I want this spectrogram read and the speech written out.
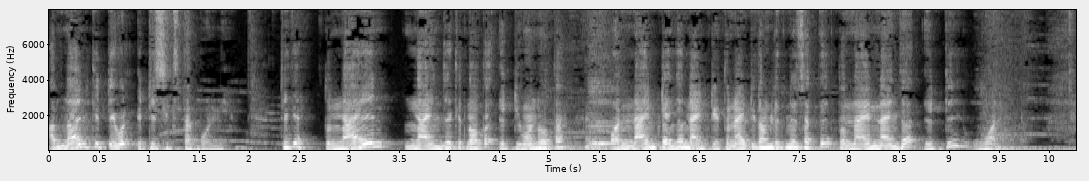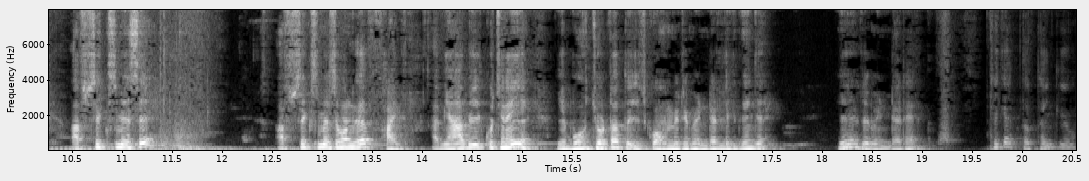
अब नाइन की टेबल एट्टी सिक्स तक बोलनी। ठीक है? तो नाइन नाइन जो कितना होता है? एट्टी वन होता है और नाइन टेन जो नाइन्टी तो नाइन्टी तो हम लिख नहीं सकते। तो नाइन नाइन जो एट्टी वन अब सिक्स में से, अब सिक्स में से वन गए फाइव अब यहाँ भी कुछ नहीं है। ये बहुत छोटा तो इसको हम रिमाइंडर लिख देंगे। ये रिमाइंडर है। ठीक है? तो थैंक यू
